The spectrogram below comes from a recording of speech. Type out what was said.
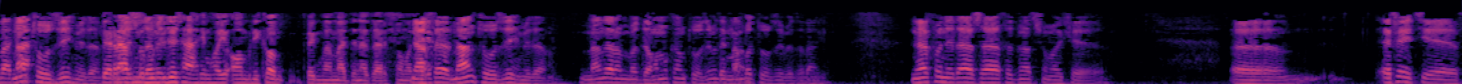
و من توضیح میدم. به رغم وجود تحریم های آمریکا فکر من مد نظر شما نه من توضیح میدم. من دارم ادعا می‌کنم توضیح میدم. من با توضیح بدم. بله. نکنید در خدمت شما که FATF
